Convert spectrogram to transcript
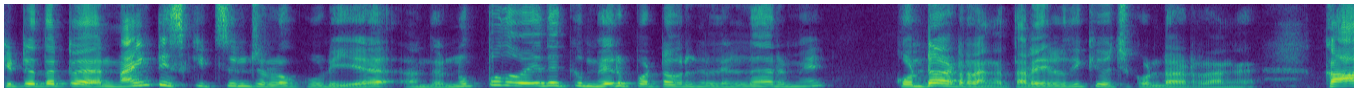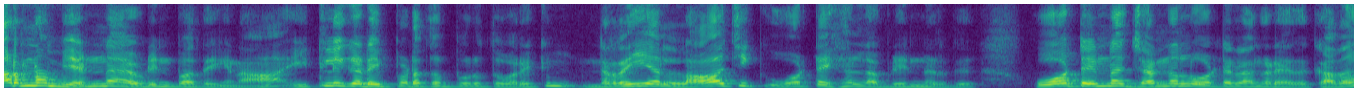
கிட்டத்தட்ட நைன்டி ஸ்கிட்ஸ்ன்னு சொல்லக்கூடிய அந்த முப்பது வயதுக்கு மேற்பட்டவர்கள் எல்லாருமே கொண்டாடுறாங்க தலையெழுதிக்கு வச்சு கொண்டாடுறாங்க. காரணம் என்ன அப்படின்னு பார்த்தீங்கன்னா இட்லி கடை படத்தை பொறுத்த வரைக்கும் நிறைய லாஜிக் ஓட்டைகள் அப்படின்னு இருக்குது ஓட்டைன்னா ஜன்னல் ஓட்டைலாம் கிடையாது. கதை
